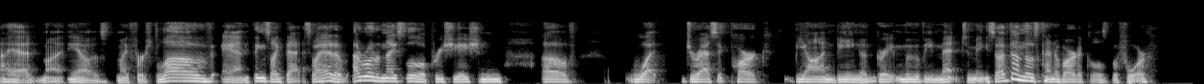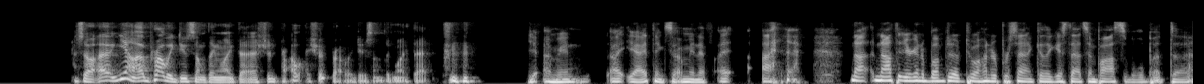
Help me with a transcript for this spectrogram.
I had my you know it was my first love and things like that. So I had a I wrote a nice little appreciation of what Jurassic Park beyond being a great movie meant to me. So I've done those kind of articles before. So I, yeah, I'd probably do something like that. I should probably I should probably do something like that. Yeah, I mean, I, yeah, I think so. I mean, if I, I not not that you're going to bump it up to 100 percent because I guess that's impossible, but uh,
